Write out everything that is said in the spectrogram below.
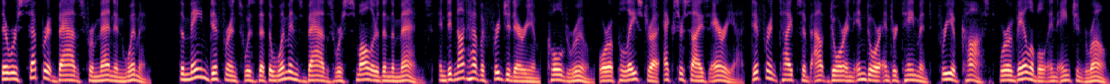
There were separate baths for men and women. The main difference was that the women's baths were smaller than the men's, and did not have a frigidarium cold room or a palaestra exercise area. Different types of outdoor and indoor entertainment, free of cost, were available in ancient Rome.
